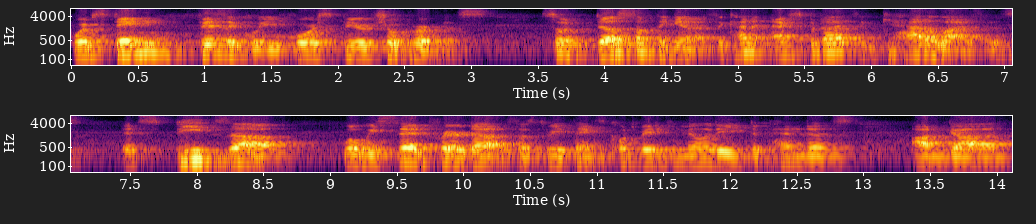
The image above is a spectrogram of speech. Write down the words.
We're abstaining physically for a spiritual purpose. So it does something in us. It kind of expedites and catalyzes. It speeds up what we said prayer does. Those three things, cultivating humility, dependence, on God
